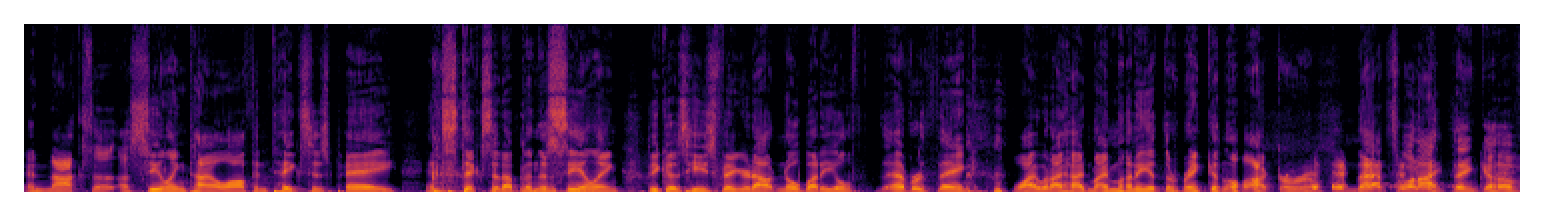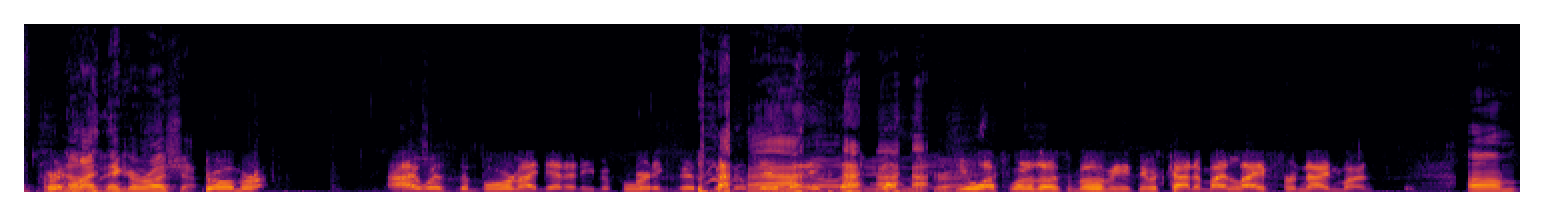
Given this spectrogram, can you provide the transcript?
and knocks a, a ceiling tile off and takes his pay and sticks it up in the ceiling because he's figured out nobody will ever think, why would I hide my money at the rink in the locker room? That's what I think of when I think of Russia. Cromer, I was the Bourne identity before it existed. Okay, buddy. Oh, Jesus Christ. you watch one of those movies. It was kind of my life for nine months. Um,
